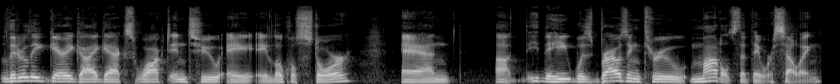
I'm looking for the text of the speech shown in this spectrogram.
Literally, Gary Gygax walked into a, a local store and uh, he, he was browsing through models that they were selling.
